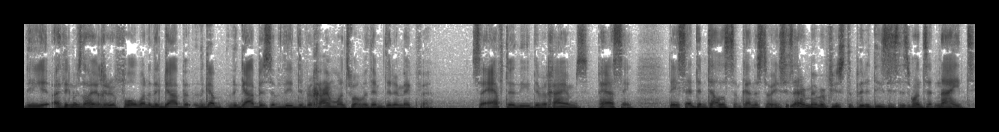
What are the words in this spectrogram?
the I think it was the Hayachir one of the gab the gab the gabbis of the Divrei once went with him to the mikveh so after the Chaim's passing, they said to him, "Tell us some kind of story." He says, "I remember a few stupidities." He says, "Once at night,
